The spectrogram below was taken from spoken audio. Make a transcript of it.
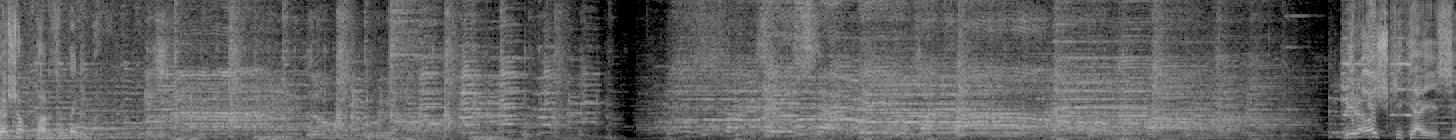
yaşam tarzından ibaret. Bir aşk hikayesi.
